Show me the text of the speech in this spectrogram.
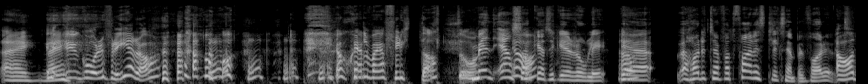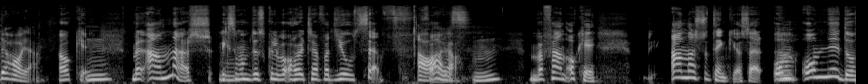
Nej, Hur, nej. hur går det för er då? jag själv har jag flyttat. Och, Men en sak ja. jag tycker är rolig. Eh, har du träffat Fares till exempel förut? Ja, det har jag. Okej. Men annars, liksom om du skulle, vara- har du träffat Josef Ja, Fares? ja. Mm. Men Vad fan, okej. Annars så tänker jag så här, om, om ni då,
